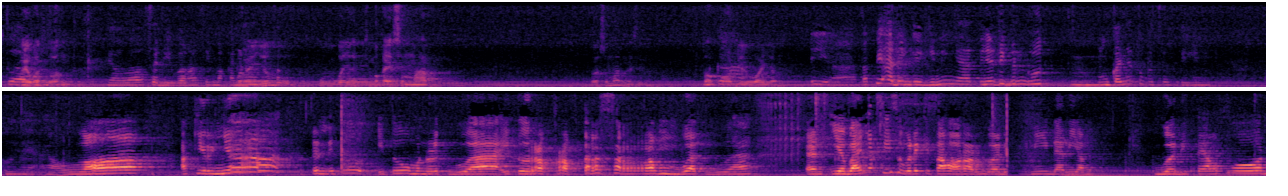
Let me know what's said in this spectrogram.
Tuh Lewat doang. ya Allah sedih banget sih makanya pernah aja mukanya cuma kayak semar. Gitu. Allah sedih banget sih? Toko di wayang. iya tapi ada yang kayak gininya jadi gendut Hmm. mukanya tuh persis kayak gini. Gue kayak ya Allah akhirnya. Dan itu itu menurut gua itu rep-rep terserem buat gua. Dan ya banyak sih sebenarnya kisah horor gua di sini dari yang gua ditelepon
